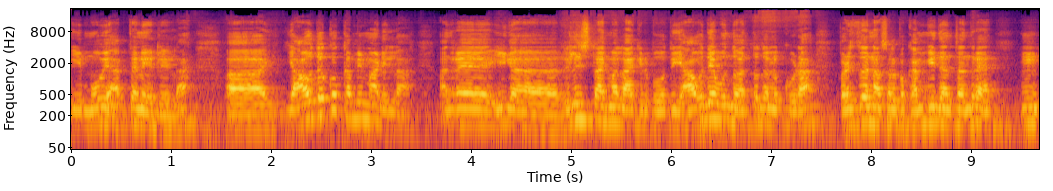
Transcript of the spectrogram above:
ಈ ಮೂವಿ ಆಗ್ತಾನೆ ಇರಲಿಲ್ಲ. ಯಾವುದಕ್ಕೂ ಕಮ್ಮಿ ಮಾಡಿಲ್ಲ. ಅಂದ್ರೆ ಈಗ ರಿಲೀಸ್ ಟೈಮಲ್ಲಿ ಆಗಿರ್ಬೋದು, ಯಾವುದೇ ಒಂದು ಹಂತದಲ್ಲೂ ಕೂಡ ಪ್ರಜಿತನ ಸ್ವಲ್ಪ ಕಮ್ಮಿ ಇದೆ ಅಂತಂದ್ರೆ, ಹ್ಮ್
